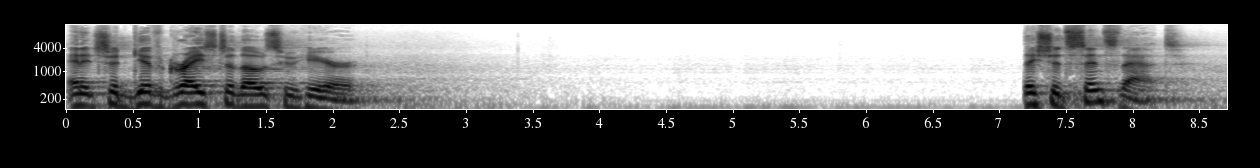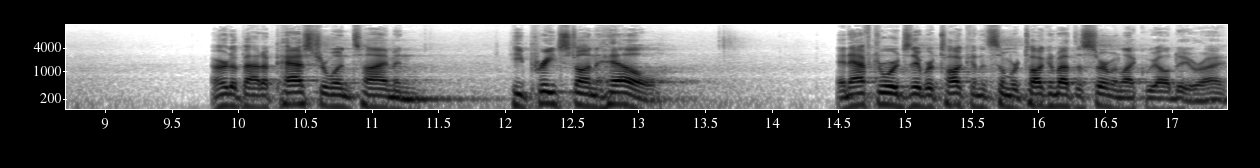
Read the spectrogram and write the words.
and it should give grace to those who hear. They should sense that. I heard about a pastor one time and he preached on hell. And afterwards they were talking and some were talking about the sermon like we all do, right?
